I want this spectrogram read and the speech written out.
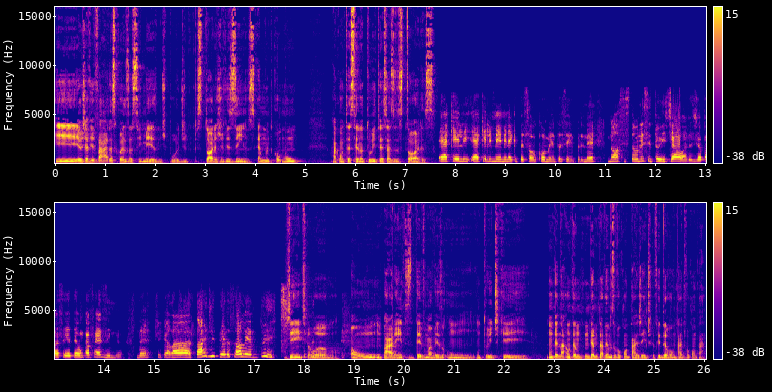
E eu já vi várias coisas assim mesmo, tipo, de histórias de vizinhos. É muito comum acontecer no Twitter essas histórias. É aquele, é aquele meme, né, que o pessoal comenta sempre, né? Nossa, estou nesse tweet há horas, já passei até um cafezinho, né? Fica lá a tarde inteira só lendo tweet. Gente, eu amo. Só Um, um parênteses, teve uma vez um, um tweet que. Não tem, não, tem, não tem muito a ver, mas eu vou contar, gente. Que deu vontade, vou contar.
